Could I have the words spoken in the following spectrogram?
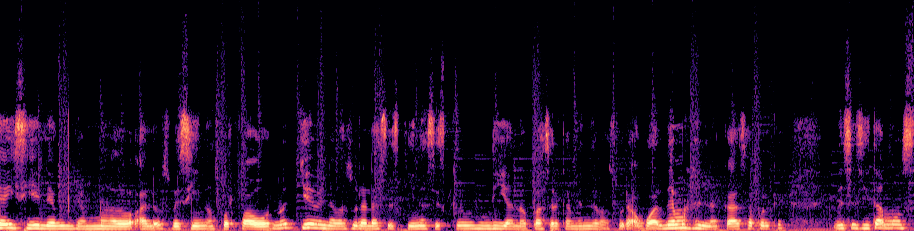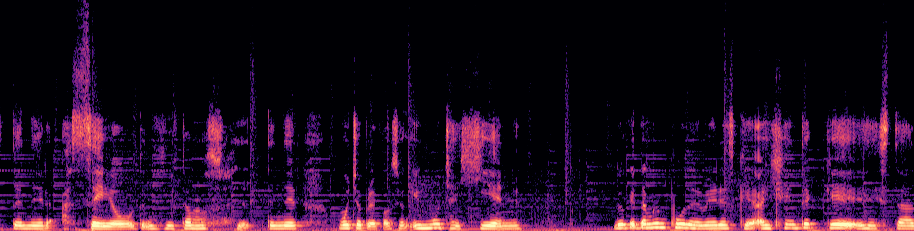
ahí sí le hago un llamado a los vecinos, por favor, no lleven la basura a las esquinas si es que un día no pasa el camión de basura, guardémosla en la casa porque necesitamos tener aseo, necesitamos tener mucha precaución y mucha higiene. Lo que también pude ver es que hay gente que está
